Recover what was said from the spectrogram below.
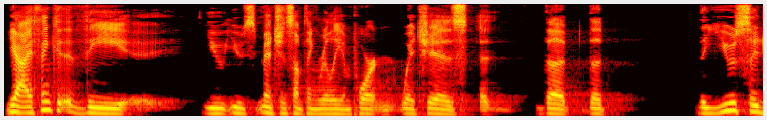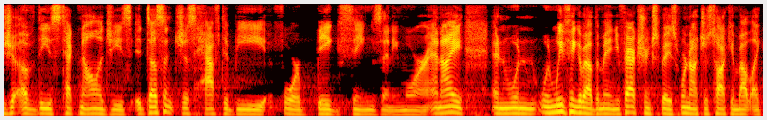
Yeah, I think the you you mentioned something really important, which is uh, the the the usage of these technologies it doesn't just have to be for big things anymore. And i and when when we think about the manufacturing space we're not just talking about like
